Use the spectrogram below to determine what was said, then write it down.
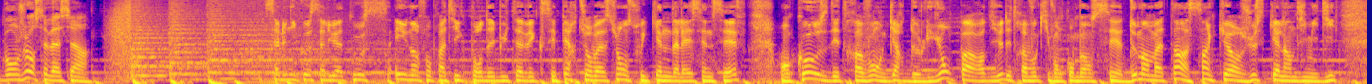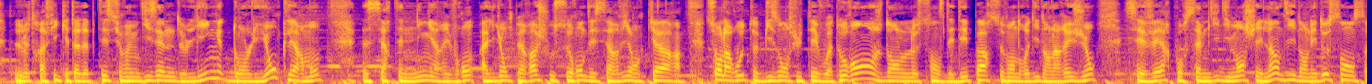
Bonjour Sébastien. Salut Nico, salut à tous. Et une info pratique pour débuter avec ces perturbations ce week-end à la SNCF en cause des travaux en gare de Lyon-Pardieu, des travaux qui vont commencer demain matin à 5 heures jusqu'à lundi midi. Le trafic est adapté sur une dizaine de lignes, dont Lyon-Clermont. Certaines lignes arriveront à Lyon-Perrache où seront desservies en car. Sur la route, Bison Futé voie orange dans le sens des départs ce vendredi dans la région. C'est vert pour samedi, dimanche et lundi dans les deux sens.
